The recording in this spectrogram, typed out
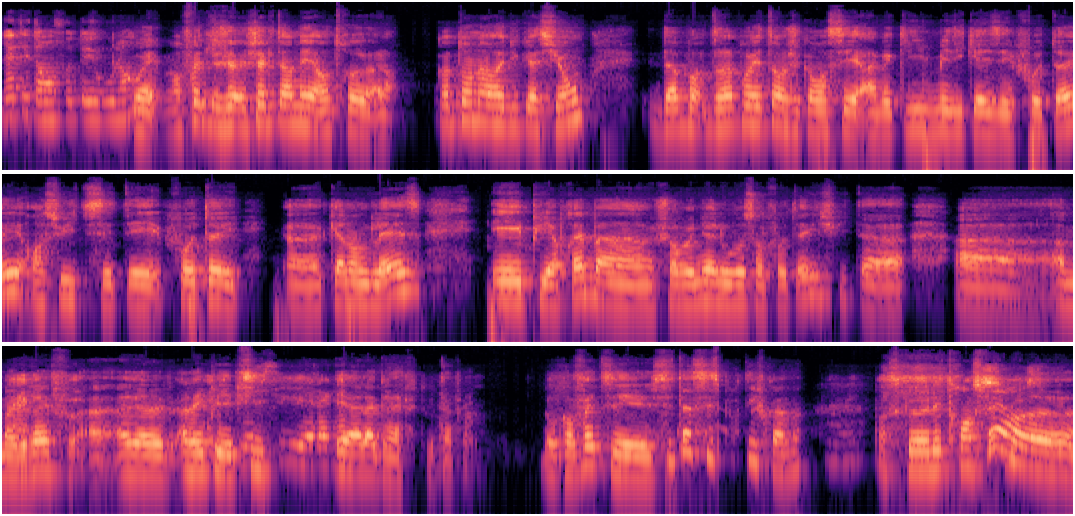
Là, tu étais en fauteuil roulant? Ouais, en fait, Ok. j'a- j'alternais entre. Alors, quand on est en éducation, d'abord, dans un premier temps, j'ai commencé avec lit médicalisé fauteuil. Ensuite, c'était fauteuil euh, canne anglaise. Et puis après, ben, je suis revenu à nouveau sur le fauteuil suite à, à, à ma À greffe, à, l'épilepsie et à la greffe, tout à fait. Donc en fait, c'est c'est assez sportif quand même, hein. Parce que les transferts, euh,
